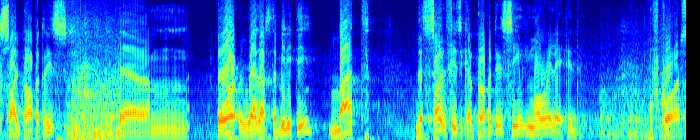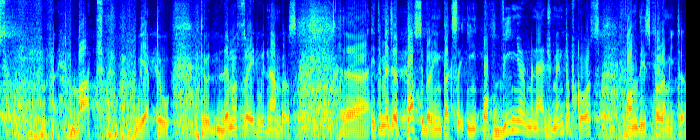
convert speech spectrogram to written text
soil properties um, or weather stability, but the soil physical properties seemed more related of course, but we have to, to demonstrate with numbers. Uh, it measures possible impacts in, of vineyard management, of course, on this parameter.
